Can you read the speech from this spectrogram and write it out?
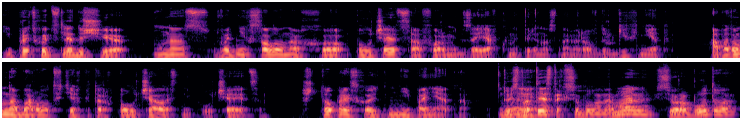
И происходит следующее у нас в одних салонах э, получается оформить заявку на перенос номера, а в других нет. А потом наоборот, в тех, которых получалось, не получается. Что происходит, непонятно. То Мы... есть на тестах все было нормально, все работало,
